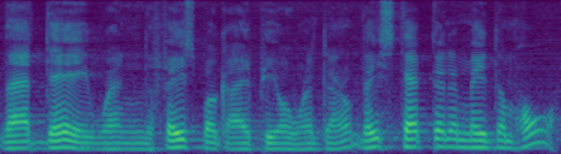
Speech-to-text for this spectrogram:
that day when the Facebook IPO went down, they stepped in and made them whole.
